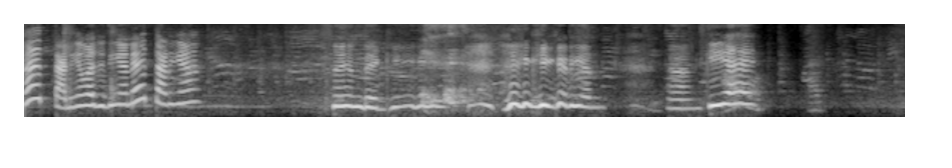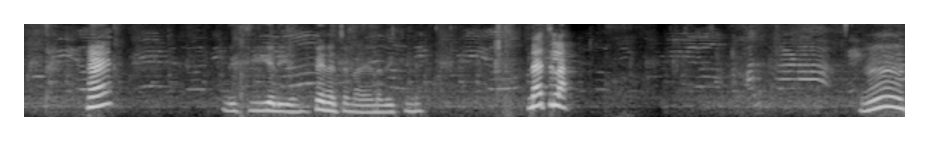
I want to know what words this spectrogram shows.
है बज दिया ने ताड़ियाँ। देखी। की करी हाँ की है? ਜਾਂਦੀ ਫੇਰ ਨੱਚਣ ਆ ਜਾਣਾ ਦੇਖੀ ਨੇ ਨੱਚ ਲਾ ਹੂੰ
